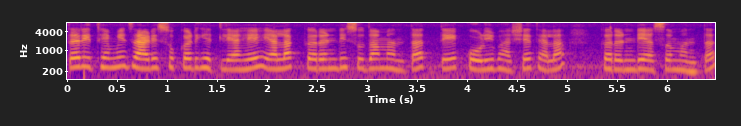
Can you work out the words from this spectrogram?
तर इथे मी जाडी सुकट घेतली आहे याला करंडीसुद्धा म्हणतात. ते कोळी भाषेत याला करंडी असं म्हणतात.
